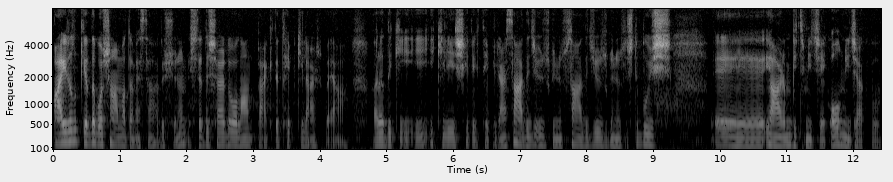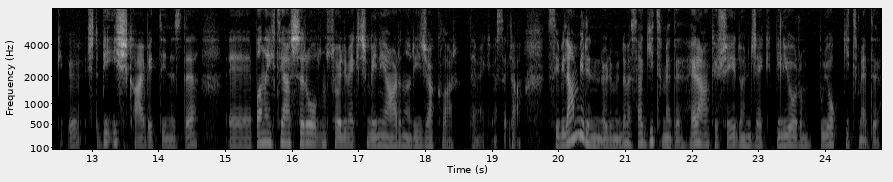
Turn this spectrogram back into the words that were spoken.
ayrılık ya da boşanmada mesela düşünün. İşte dışarıda olan belki de tepkiler veya aradaki ikili ilişkideki tepkiler sadece üzgünüz, sadece üzgünüz. İşte bu iş e, yarın bitmeyecek, olmayacak bu gibi. İşte bir iş kaybettiğinizde e, bana ihtiyaçları olduğunu söylemek için beni yarın arayacaklar demek mesela. Sevilen birinin ölümünde mesela gitmedi. Her an köşeyi dönecek. Biliyorum bu yok gitmedi.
